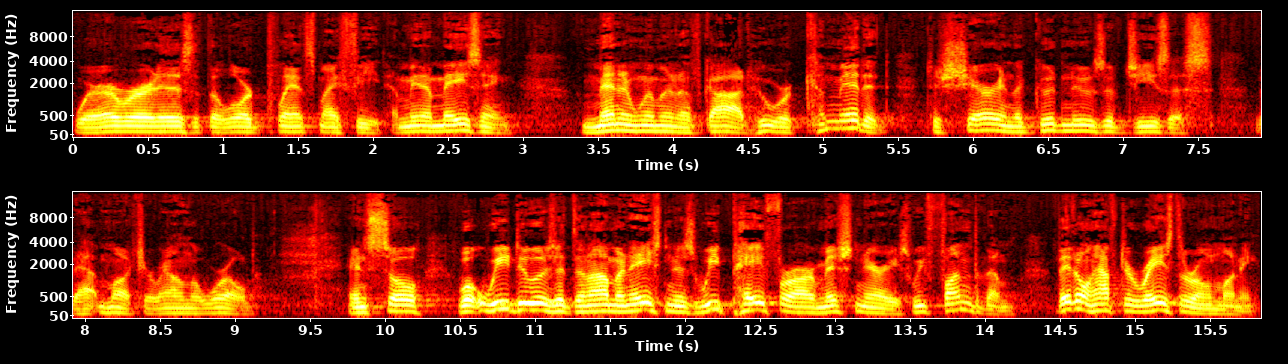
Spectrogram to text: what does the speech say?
wherever it is that the Lord plants my feet. I mean, amazing men and women of God who were committed to sharing the good news of Jesus that much around the world. And so, what we do as a denomination is we pay for our missionaries, we fund them. They don't have to raise their own money.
